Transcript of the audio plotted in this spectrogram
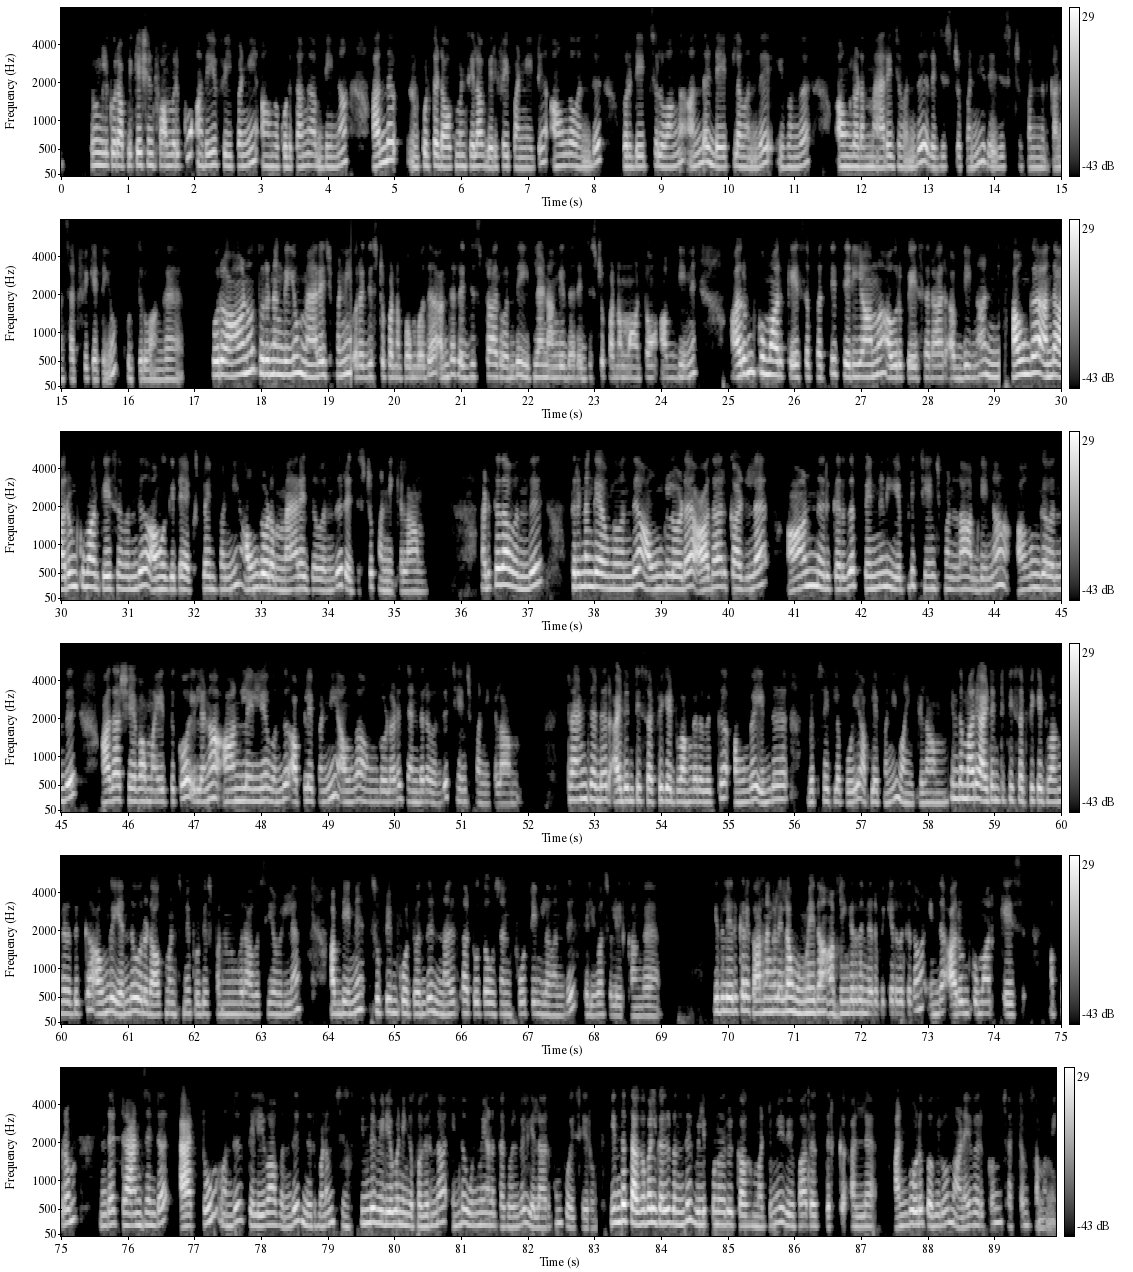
இவங்களுக்கு ஒரு அப்ளிகேஷன் ஃபார்ம் இருக்கும். அதையே ஃபில் பண்ணி அவங்க கொடுத்தாங்க அப்படின்னா அந்த கொடுத்த டாக்குமெண்ட்ஸ் எல்லாம் வெரிஃபை பண்ணிட்டு அவங்க வந்து ஒரு டேட் சொல்லுவாங்க. அந்த டேட்ல வந்து இவங்க அவங்களோட மேரேஜை வந்து ரெஜிஸ்டர் பண்ணி ரெஜிஸ்டர் பண்ணதுக்கான சர்டிஃபிகேட்டையும் கொடுத்துருவாங்க. ஒரு ஆணும் திருநங்கையும் மேரேஜ் பண்ணி ரெஜிஸ்டர் பண்ண போகும்போது அந்த ரெஜிஸ்ட்ரார் வந்து இல்லை நாங்கள் இதை ரெஜிஸ்டர் பண்ண மாட்டோம் அப்படின்னு அருண்குமார் கேஸை பத்தி தெரியாம அவர் பேசுறார் அப்படின்னா அவங்க அந்த அருண்குமார் கேஸை வந்து அவங்க கிட்ட எக்ஸ்பிளைன் பண்ணி அவங்களோட மேரேஜை வந்து ரெஜிஸ்டர் பண்ணிக்கலாம். அடுத்ததா வந்து திருநங்கை அவங்க வந்து அவங்களோட ஆதார் கார்டில் ஆண் இருக்கிறத பெண்ணுன்னு எப்படி சேஞ்ச் பண்ணலாம் அப்படின்னா அவங்க வந்து ஆதார் சேவா மையத்துக்கோ இல்லைன்னா ஆன்லைன்லேயோ வந்து அப்ளை பண்ணி அவங்க அவங்களோட ஜெண்டரை வந்து சேஞ்ச் பண்ணிக்கலாம். டிரான்ஸ்ஜெண்டர் ஐடென்டிட்டி சர்டிஃபிகேட் வாங்குறதுக்கு அவங்க எந்த வெப்சைட்ல போய் அப்ளை பண்ணி வாங்கிக்கலாம். இந்த மாதிரி ஐடென்டிட்டி சர்டிஃபிகேட் வாங்குறதுக்கு அவங்க எந்த ஒரு டாக்குமெண்ட்ஸுமே ப்ரொடியூஸ் பண்ணணுங்கிற அவசியம் இல்லை. அப்படின்னு சுப்ரீம் கோர்ட் வந்து நல்சா டூ தௌசண்ட் ஃபோர்டீனில் வந்து தெளிவாக சொல்லியிருக்காங்க. இதில் இருக்கிற காரணங்கள் எல்லாம் உண்மைதான் அப்படிங்கிறத நிரூபிக்கிறதுக்கு தான் இந்த அருண்குமார் கேஸ் அப்புறம் இந்த டிரான்ஸெண்டர் ஆக்டும் வந்து தெளிவாக வந்து நிறுவனம் செஞ்சு இந்த வீடியோவை நீங்கள் பகிர்ந்தா இந்த உண்மையான தகவல்கள் எல்லாருக்கும் போய் சேரும். இந்த தகவல்கள் வந்து விழிப்புணர்வுக்காக மட்டுமே விவாதத்திற்கு அல்ல. அன்போடு பகிர்வோம் அனைவருக்கும் சட்டம் சமமே.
